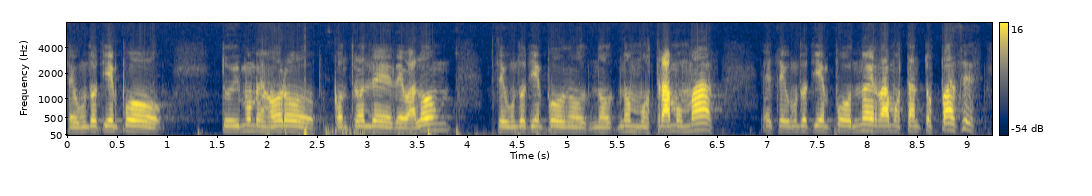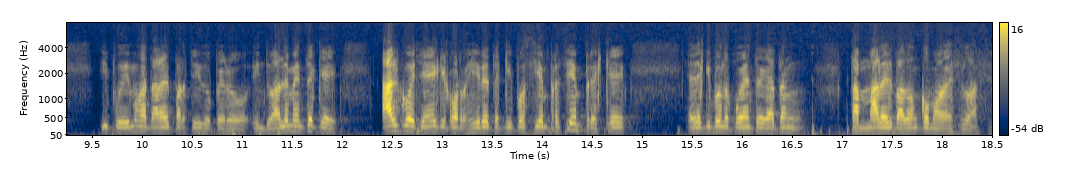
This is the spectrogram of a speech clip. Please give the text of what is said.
Segundo tiempo tuvimos mejor control de, balón, segundo tiempo nos mostramos más, el segundo tiempo no erramos tantos pases y pudimos ganar el partido, pero indudablemente que algo que tiene que corregir este equipo siempre, siempre, es que el equipo no puede entregar tan, tan mal el balón como a veces lo hace.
